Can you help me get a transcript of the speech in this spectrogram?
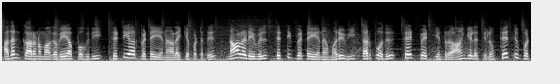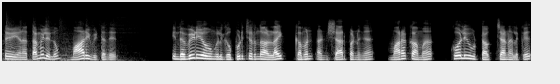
அதன் காரணமாகவே அப்பகுதி செட்டியார்பேட்டை என அழைக்கப்பட்டது. நாளடைவில் செட்டிப்பேட்டை என மருவி தற்போது சேட்பேட் என்ற ஆங்கிலத்திலும் சேத்துப்பட்டு என தமிழிலும் மாறிவிட்டது. இந்த வீடியோ உங்களுக்கு பிடிச்சிருந்தா லைக் கமெண்ட் அண்ட் ஷேர் பண்ணுங்க. மறக்காம கோலிவுட் டாக் சேனலுக்கு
